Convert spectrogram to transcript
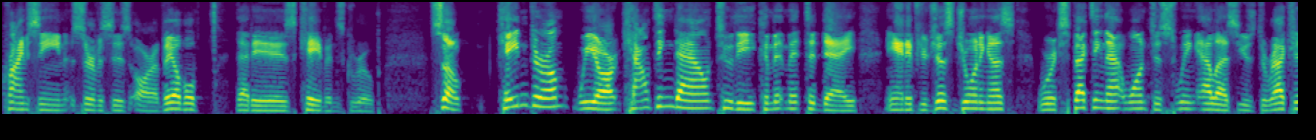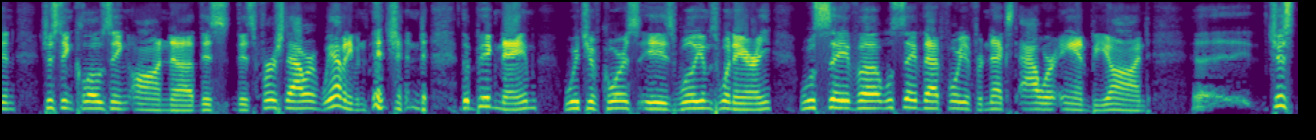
crime scene services are available. That is Cavins Group. So, Caden Durham, we are counting down to the commitment today. And if you're just joining us, we're expecting that one to swing LSU's direction. Just in closing on uh, this this first hour, we haven't even mentioned the big name, which of course is Williams Nwaneri. We'll save uh, we'll save that for you for next hour and beyond. Uh, just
